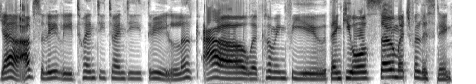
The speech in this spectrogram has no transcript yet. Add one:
Yeah, absolutely. 2023. Look out. We're coming for you. Thank you all so much for listening.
